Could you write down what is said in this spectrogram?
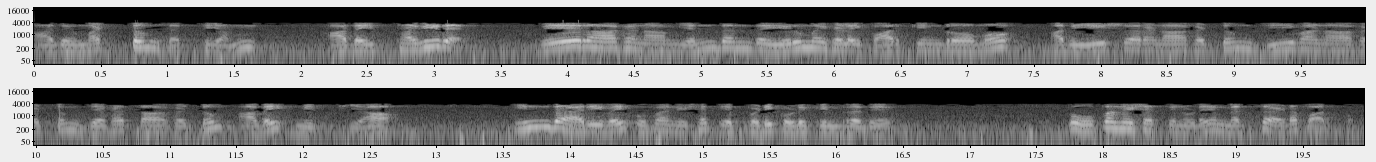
அது மட்டும் சத்தியம். அதை தவிர வேறாக நாம் எந்தெந்த இருமைகளை பார்க்கின்றோமோ அது ஈஸ்வரனாகட்டும் ஜீவனாகட்டும் ஜெகத்தாகட்டும் அவை மித்யா. இந்த அறிவை உபனிஷத் எப்படி கொடுக்கின்றது? இப்போ உபனிஷத்தினுடைய மெத்தட பார்ப்போம்.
